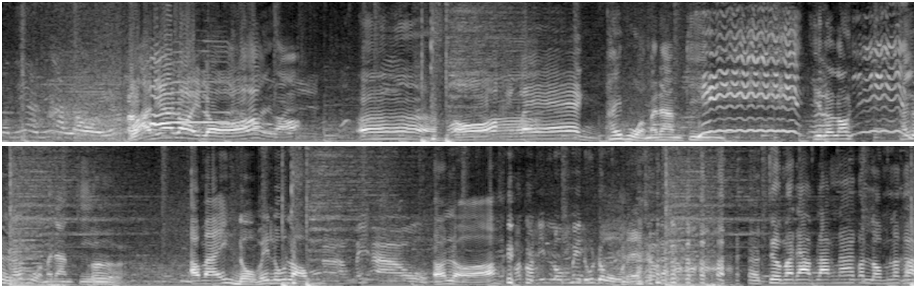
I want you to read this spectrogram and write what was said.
วันนี้อันนี้อร่อยอันนี้อร่อยเหรออร่อยเหรอ เออ อ๋อแข็งแรง ให้ผัวมาดามกิน กินแล้วร้องให้หนูให้ผัวมาดามกิน เออ เอาไหมโดไม่รู้ล้มอ่าไม่เอา อ๋อเหรอ เพราะตอนนี้ล้มไม่รู้โดแล้วเออเจอมาดามล้างหน้าก็ล้มแล้วค่ะ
